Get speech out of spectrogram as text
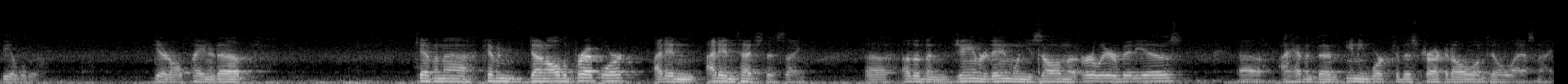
be able to get it all painted up. Kevin, uh, Kevin done all the prep work. I didn't, I didn't touch this thing. Uh, other than jamming it in when you saw in the earlier videos, uh, I haven't done any work to this truck at all until last night.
